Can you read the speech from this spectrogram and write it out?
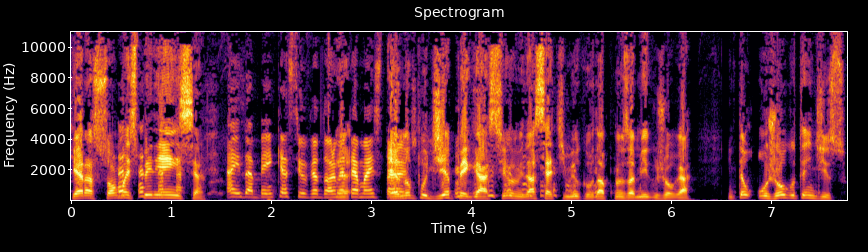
Que era só uma experiência. Ainda bem que a Silvia dorme é, até mais tarde. Eu não podia pegar a Silvia, me dá 7 mil que eu vou dar para meus amigos jogar. Então, o jogo tem disso.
